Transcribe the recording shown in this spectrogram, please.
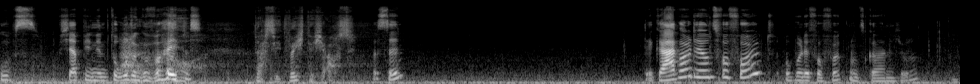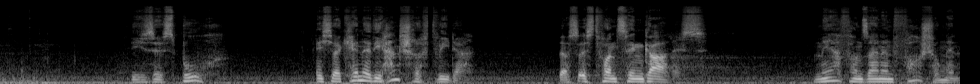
Ups, ich habe ihn im Tode geweiht. Oh, das sieht wichtig aus. Was denn? Der Gargold, der uns verfolgt? Obwohl, der verfolgt uns gar nicht, oder? Dieses Buch. Ich erkenne die Handschrift wieder. Das ist von Zingales. Mehr von seinen Forschungen.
